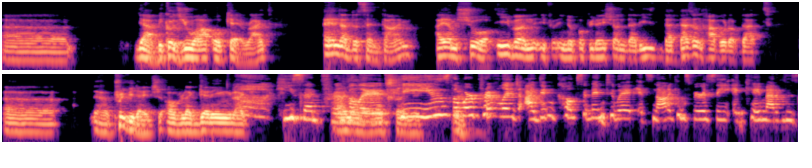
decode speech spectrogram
Uh, yeah, because you are okay, right? And at the same time, I am sure, even if in a population that is that doesn't have all of that uh, uh, privilege of like getting like he said privilege. know, he used the yeah. word privilege. I didn't coax him into it. It's not a conspiracy. It came out of his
